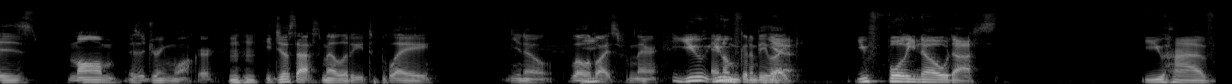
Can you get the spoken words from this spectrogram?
His mom is a dream walker. Mhm. He just asked Melody to play, you know, lullabies from there. You, And you I'm gonna be yeah. like, you fully know that you have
